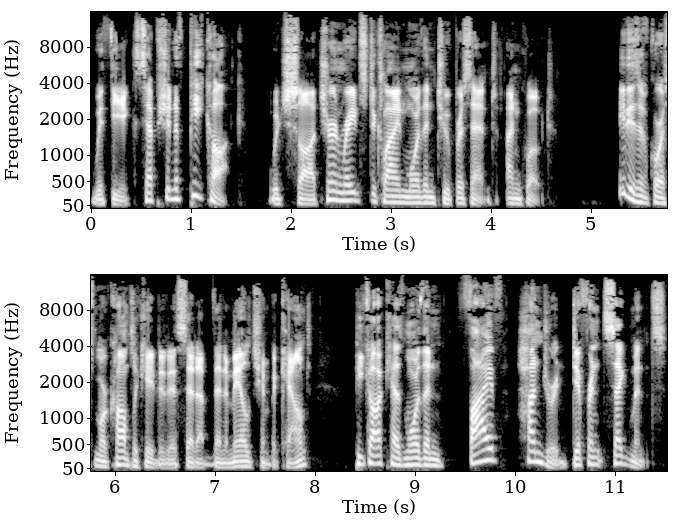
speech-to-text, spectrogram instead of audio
with the exception of Peacock, which saw churn rates decline more than 2%. Unquote. It is, of course, more complicated a setup than a MailChimp account. Peacock has more than 500 different segments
